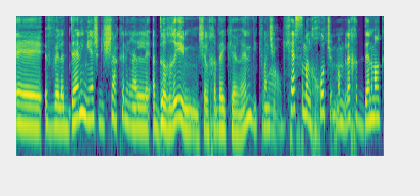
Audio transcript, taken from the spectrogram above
אה, ולדנים יש גישה כנראה לעדרים של חדי קרן, מכיוון וואו. שכס מלכות של ממלכת דנמרק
